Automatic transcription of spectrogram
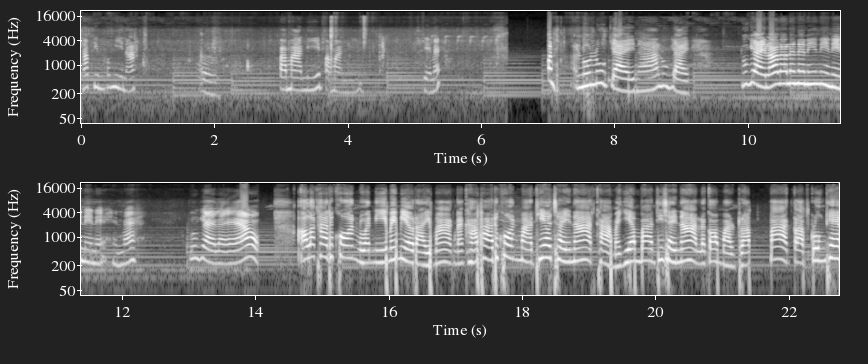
ทับทิมก็มีนะ เออ ประมาณนี้ประมาณนี้โอเคไหมอันนู้นลูกใหญ่นะ ลูกใหญ่ ลูกใหญ่แล้วแล้วนี่นี่นี่นี่นี่นี่เห็นไหมลูกใหญ่แล้วเอาละค่ะทุกคนวันนี้ไม่มีอะไรมากนะคะ พาทุกคนมาเที่ยวชัยนาทค่ะ มาเยี่ยมบ้านที่ชัยนาทแล้วก็มารับ ป้ากลับกรุงเทพ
